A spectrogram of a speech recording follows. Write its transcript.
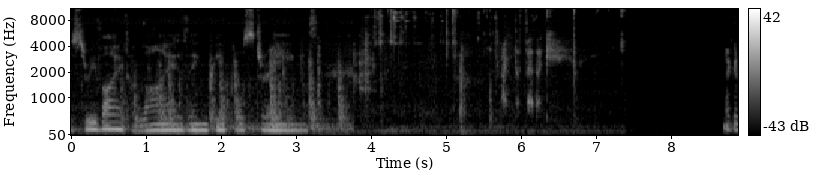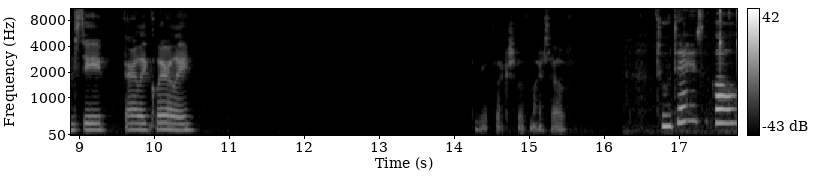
is revitalizing people's dreams. Like the feather key. I can see fairly clearly the reflection of myself. Two days ago,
